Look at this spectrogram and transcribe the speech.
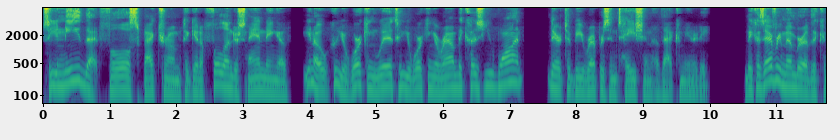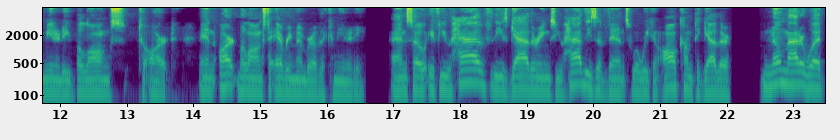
So you need that full spectrum to get a full understanding of you know who you're working with who you're working around because you want there to be representation of that community. Because every member of the community belongs to art and art belongs to every member of the community. And so if you have these gatherings you have these events where we can all come together no matter what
